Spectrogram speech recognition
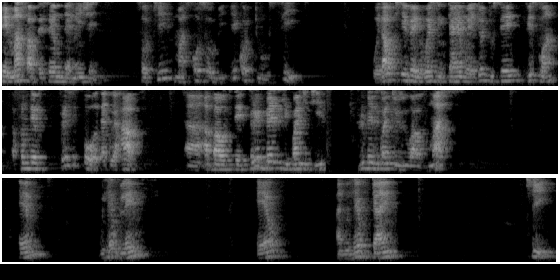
they must have the same dimensions. So t must also be equal to c. Without even wasting time, we're going to say this one from the principle that we have uh, about the three basic quantities. Three basic quantities we have mass, m, we have length, l, and we have time, t.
